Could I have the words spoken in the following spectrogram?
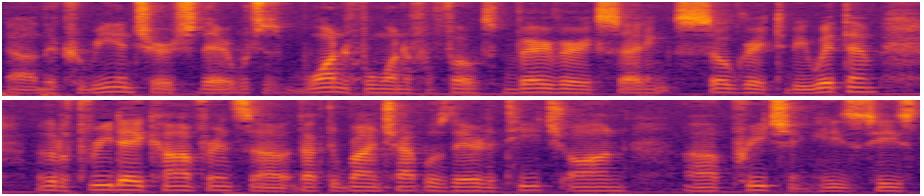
uh, the Korean church there, which is wonderful, wonderful folks. Very, very exciting. So great to be with them. A little three-day conference. Uh, Dr. Bryan Chapell was there to teach on uh, preaching. He's he's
